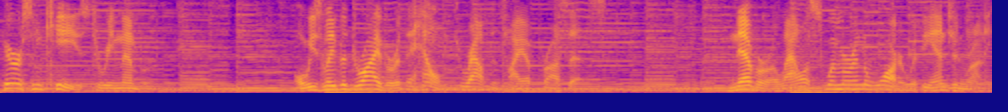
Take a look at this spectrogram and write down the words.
Here are some keys to remember. Always leave a driver at the helm throughout the tie-up process. Never allow a swimmer in the water with the engine running.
